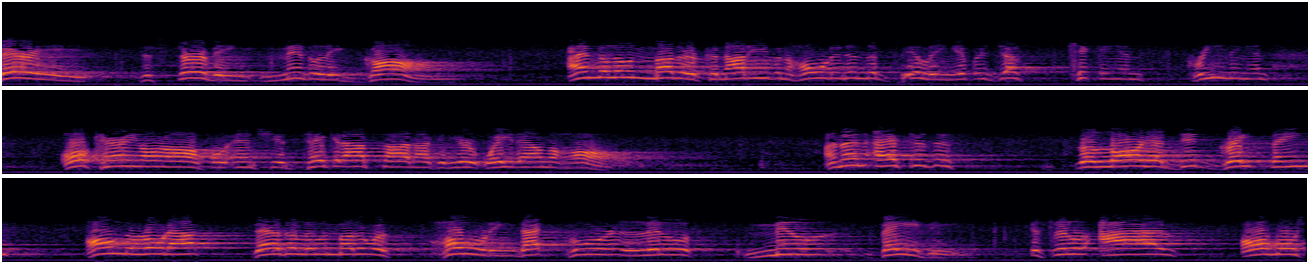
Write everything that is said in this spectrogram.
very disturbing, mentally gone. And the little mother could not even hold it in the building. It was just kicking and screaming and all carrying on awful. And she'd take it outside and I could hear it way down the hall. And then after this, the Lord had did great things. On the road out, there the little mother was holding that poor little middle baby. Its little eyes almost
